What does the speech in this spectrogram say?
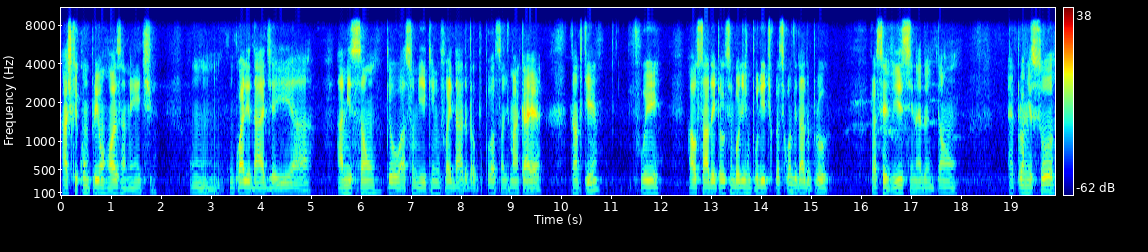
acho que cumpri honrosamente, com qualidade aí a a missão que eu assumi que me foi dada pela população de Macaé. Tanto que fui alçado aí pelo simbolismo político para ser convidado para ser vice, né, do então é, promissor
